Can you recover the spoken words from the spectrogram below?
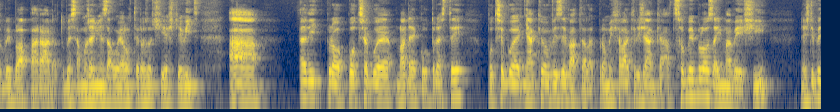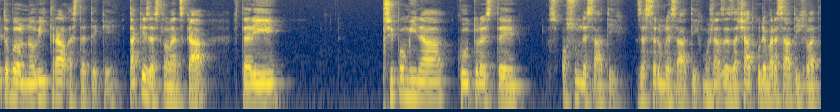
to by byla paráda, to by samozřejmě zaujalo ty rozhodčí ještě víc. A Elite Pro potřebuje mladé kulturisty, potřebuje nějakého vyzivatele pro Michala Kryžánka a co by bylo zajímavější, než kdyby to byl nový král estetiky, taky ze Slovenska, který připomíná kulturisty z 80. ze 70. možná ze začátku 90. let.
